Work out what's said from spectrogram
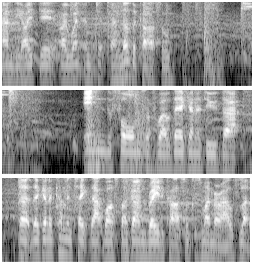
and the idea I went and took another castle in the forms of, well, they're going to do that. Uh, they're going to come and take that whilst I go and raid a castle because my morale's low.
